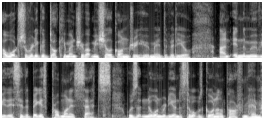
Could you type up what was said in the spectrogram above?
I watched a really good documentary about Michel Gondry, who made the video. And in the movie, they say the biggest problem on his sets was that no one really understood what was going on apart from him.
